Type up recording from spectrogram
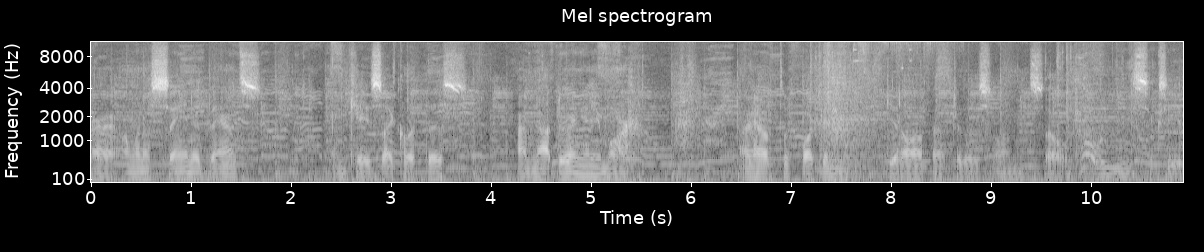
Alright, I'm gonna say in advance, in case I clip this, I'm not doing any more. I have to fucking get off after this one, so please succeed.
